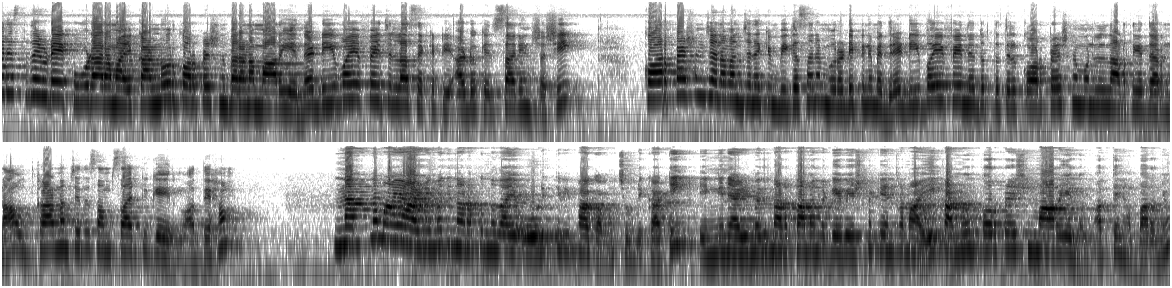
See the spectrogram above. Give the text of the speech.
സ്വകാര്യസ്ഥതയുടെ കൂടാരമായി കണ്ണൂർ കോർപ്പറേഷൻ ഭരണം മാറിയെന്ന് ഡിവൈഎഫ്ഐ ജില്ലാ secretary advocate Sarin Sasi. Corporation ജനവഞ്ചനയ്ക്കും വികസന മുരടിപ്പിനുമെതിരെ ഡിവൈഎഫ്ഐ നേതൃത്വത്തിൽ കോർപ്പറേഷന് മുന്നിൽ നടത്തിയ ധർണ ഉദ്ഘാടനം ചെയ്ത് സംസാരിക്കുകയായിരുന്നു അദ്ദേഹം. നഗ്നമായ അഴിമതി നടക്കുന്നതായി ഓഡിറ്റ് വിഭാഗം ചൂണ്ടിക്കാട്ടി. എങ്ങനെ അഴിമതി നടത്താമെന്ന ഗവേഷണ കേന്ദ്രമായി കണ്ണൂർ കോർപ്പറേഷൻ മാറിയെന്നും അദ്ദേഹം പറഞ്ഞു.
